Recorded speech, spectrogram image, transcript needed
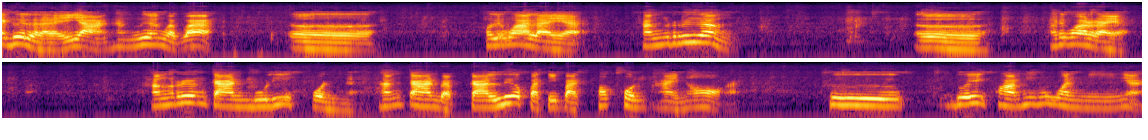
กด้วยหลาย ๆ อย่างทั้งเรื่องแบบว่า เออเขาเรียกว่าอะไรอะ ทั้งเรื่อง เออเขาเรียกว่าอะไรอะ ทั้งเรื่องการบูลลี่คนน่ะ ทั้งการแบบการเลือกปฏิบัติเพราะคนภายนอกอะ คือด้วยความที่ทุกวันนี้เนี่ย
